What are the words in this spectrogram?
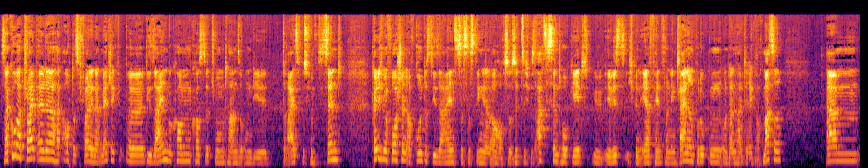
Sakura Tribe Elder hat auch das Friday Night Magic äh, Design bekommen, kostet momentan so um die 30 bis 50 Cent. Könnte ich mir vorstellen, aufgrund des Designs, dass das Ding dann auch auf so 70 bis 80 Cent hochgeht. Ihr, ihr wisst, ich bin eher Fan von den kleineren Produkten und dann halt direkt auf Masse. Ähm,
